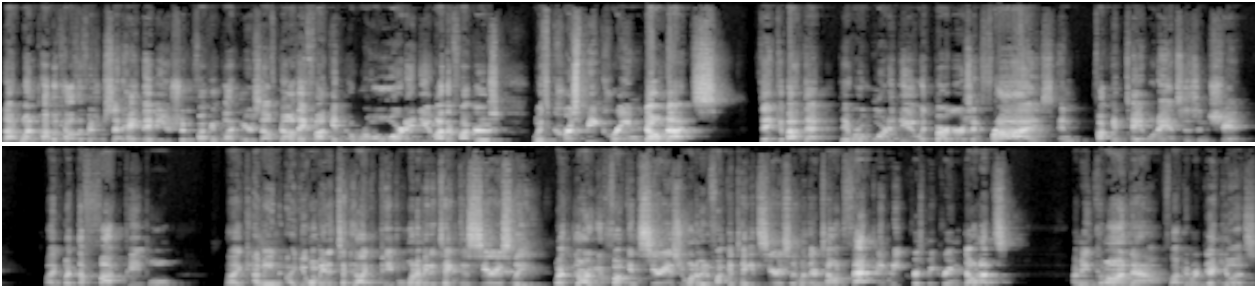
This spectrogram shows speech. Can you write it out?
Not one public health official said, hey, maybe you shouldn't fucking glutton yourself. No, they fucking rewarded you motherfuckers with Krispy Kreme donuts. Think about that. They rewarded you with burgers and fries and fucking table dances and shit. Like, what the fuck, people? Like, I mean, you want me to take, like, people wanted me to take this seriously. What, are you fucking serious? You want me to fucking take it seriously when they're telling fat people to eat Krispy Kreme donuts? I mean, come on now. Fucking ridiculous.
